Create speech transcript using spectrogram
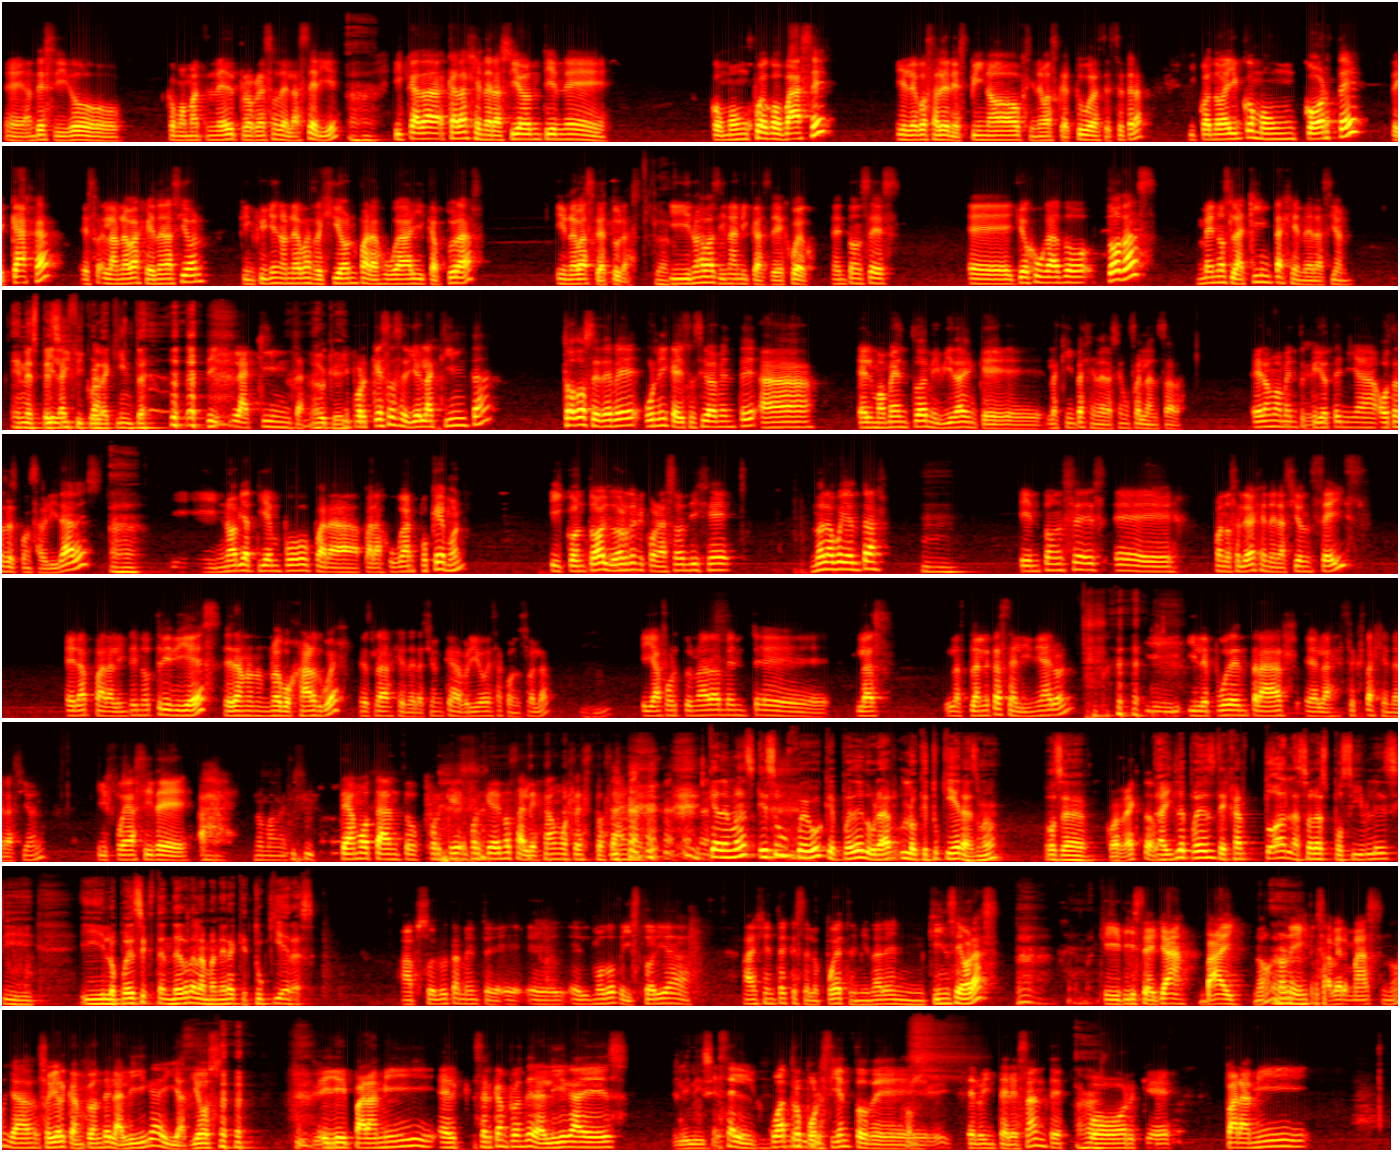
eh, han decidido como mantener el progreso de la serie. Ajá. Y cada, cada generación tiene como un juego base y luego salen spin-offs y nuevas criaturas, etcétera. Y cuando hay como un corte de caja, es la nueva generación que incluye una nueva región para jugar y capturar y nuevas criaturas Claro. y nuevas dinámicas de juego. Entonces, eh, yo he jugado todas menos la quinta generación. En específico, la quinta. Sí, la quinta. ok. ¿Y por qué sucedió la quinta? Todo se debe única y exclusivamente a el momento de mi vida en que la quinta generación fue lanzada. Era un momento Ok. que yo tenía otras responsabilidades Ajá. y no había tiempo para, para jugar Pokémon. Y con todo el dolor de mi corazón dije, no la voy a entrar. Entonces, eh, cuando salió la generación 6, era para la Nintendo 3DS, era un nuevo hardware, es la generación que abrió esa consola. Y afortunadamente las, las planetas se alinearon y, y le pude entrar a la sexta generación y fue así de, ay, no mames, te amo tanto, ¿por qué, por qué nos alejamos estos años? Que además es un juego que puede durar lo que tú quieras, ¿no? O sea, Correcto. ahí le puedes dejar todas las horas posibles y, y lo puedes extender de la manera que tú quieras. Absolutamente. Eh, El, el modo de historia, hay gente que se lo puede terminar en 15 horas. y dice, ya, bye, ¿no? No necesito saber más, ¿no? Ya soy el campeón de la liga y adiós. Y para mí, el ser campeón de la liga es, El inicio. es el 4% de, lo interesante, Ajá. porque para mí,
